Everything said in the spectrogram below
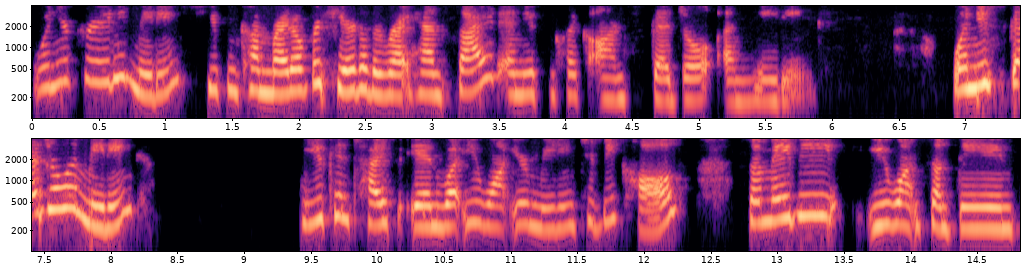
when you're creating meetings, you can come right over here to the right hand side and you can click on schedule a meeting. When you schedule a meeting, you can type in what you want your meeting to be called. So maybe you want something,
